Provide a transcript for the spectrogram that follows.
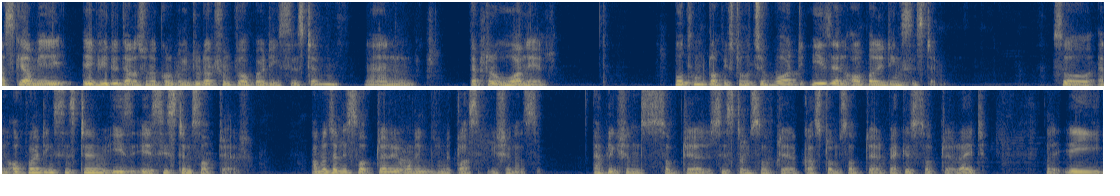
আজকে আমি এই ভিডিওতে আলোচনা করব introduction to operating system and chapter ওয়ানের প্রথম টপিকসটা হচ্ছে what is an operating system so an operating system is a system software আমরা জানি সফটওয়্যারের অনেক ধরনের ক্লাসিফিকেশন আছে। Application software system software custom software package software right তাহলে এই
